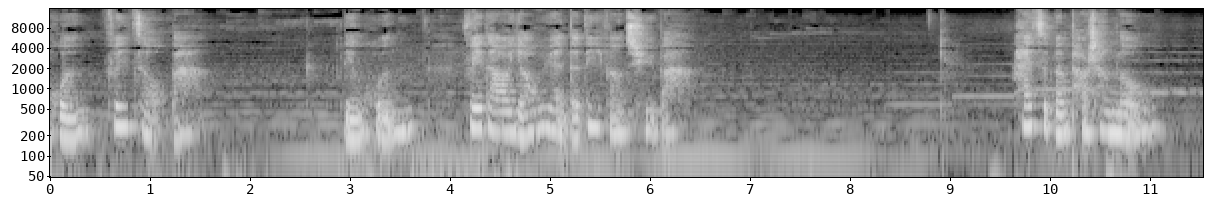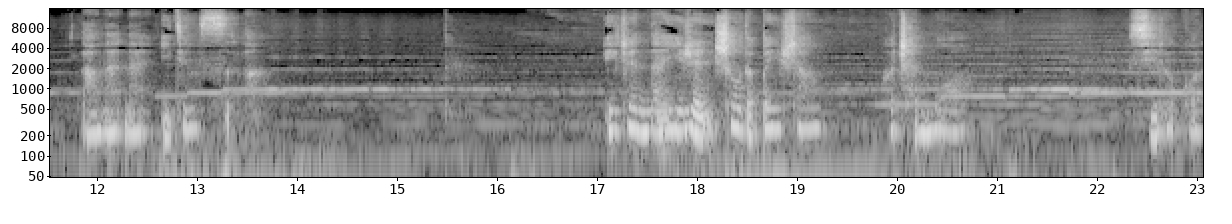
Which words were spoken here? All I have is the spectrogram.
魂飞走吧，灵魂飞到遥远的地方去吧。孩子们跑上楼，老奶奶已经死了。一阵难以忍受的悲伤和沉默。袭了过来，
